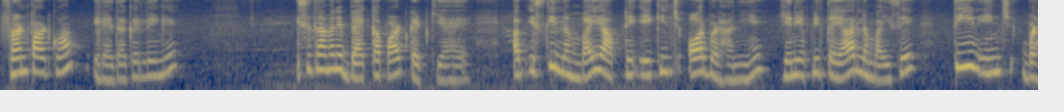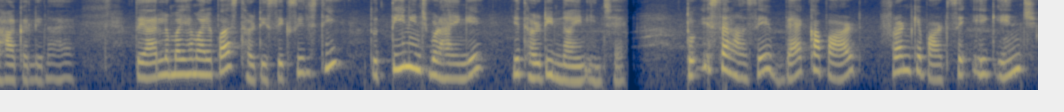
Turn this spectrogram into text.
फ्रंट पार्ट को हम इलेहदा कर लेंगे। इसी तरह मैंने बैक का पार्ट कट किया है। अब इसकी लंबाई आपने एक इंच और बढ़ानी है, यानी अपनी तैयार लंबाई से तीन इंच बढ़ा कर लेना है। तैयार लंबाई हमारे पास थर्टी सिक्स इंच थी तो तीन इंच बढ़ाएँगे, ये थर्टी नाइन इंच है। तो इस तरह से बैक का पार्ट फ्रंट के पार्ट से एक इंच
